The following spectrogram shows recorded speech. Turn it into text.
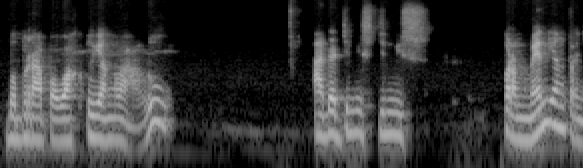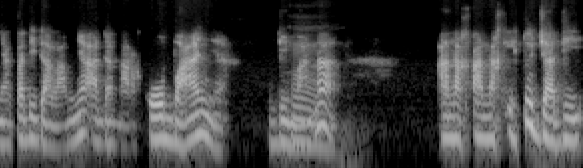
beberapa waktu yang lalu ada jenis-jenis permen yang ternyata di dalamnya ada narkobanya di mana hmm anak-anak itu jadi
